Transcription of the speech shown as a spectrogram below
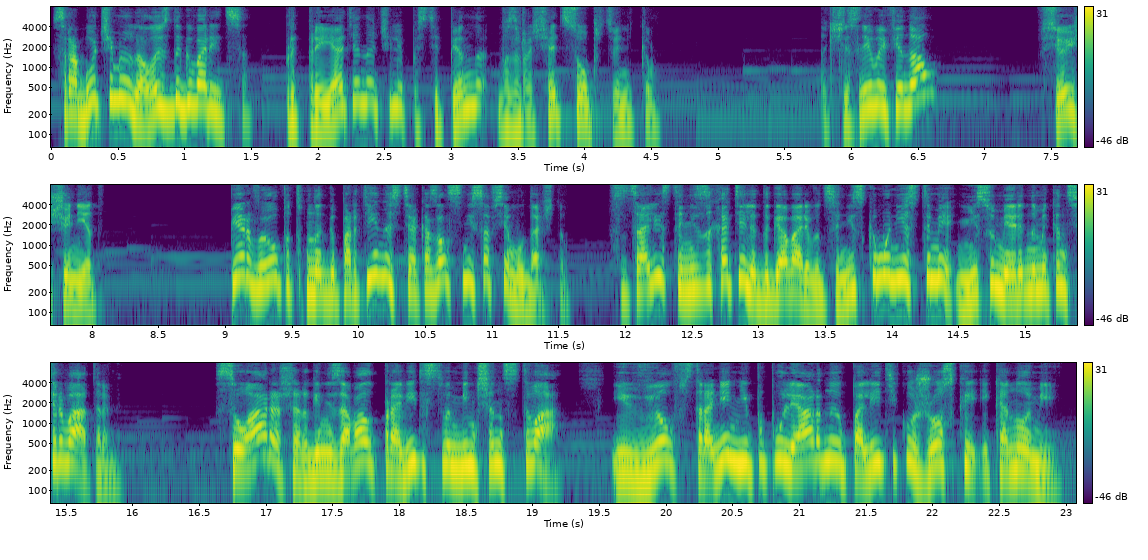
С рабочими удалось договориться. Предприятия начали постепенно возвращать собственникам. Так счастливый финал? Все еще нет. Первый опыт многопартийности оказался не совсем удачным. Социалисты не захотели договариваться ни с коммунистами, ни с умеренными консерваторами. Суареш организовал правительство меньшинства и ввел в стране непопулярную политику жесткой экономии –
